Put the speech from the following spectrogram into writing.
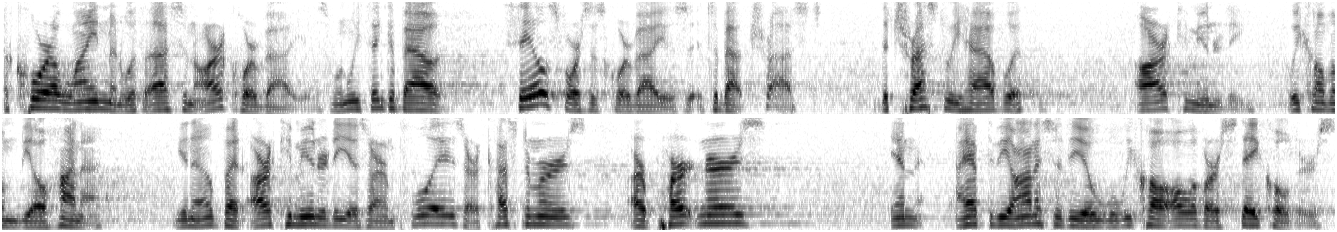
a core alignment with us and our core values. When we think about Salesforce's core values, it's about trust. The trust we have with our community. We call them the Ohana, you know, but our community is our employees, our customers, our partners, and I have to be honest with you, what we call all of our stakeholders.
